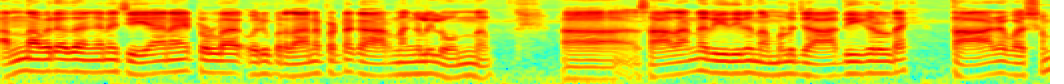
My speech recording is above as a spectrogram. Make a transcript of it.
അന്ന് അവരത് അങ്ങനെ ചെയ്യാനായിട്ടുള്ള ഒരു പ്രധാനപ്പെട്ട കാരണങ്ങളിലൊന്ന് സാധാരണ രീതിയിൽ നമ്മൾ ജാതികളുടെ താഴെ വശം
